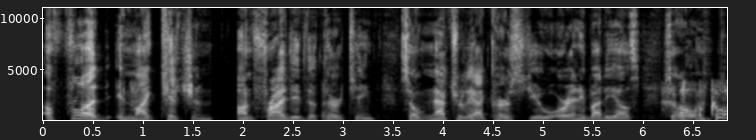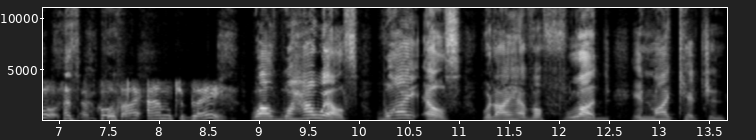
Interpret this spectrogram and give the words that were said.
a flood in my kitchen on Friday the 13th. So naturally, I cursed you or anybody else. So, oh, of course, of course, I am to blame. Well, how else? Why else would I have a flood in my kitchen,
